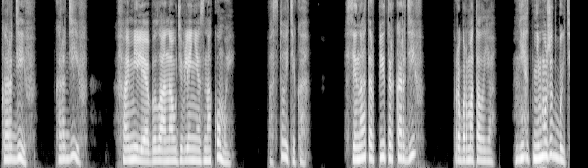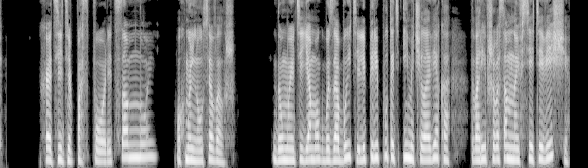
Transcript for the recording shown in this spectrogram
Кардив, Кардив. Фамилия была на удивление знакомой. Постойте-ка. «Сенатор Питер Кардив?» — пробормотал я. «Нет, не может быть». «Хотите поспорить со мной?» — ухмыльнулся Велш. «Думаете, я мог бы забыть или перепутать имя человека, творившего со мной все те вещи?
